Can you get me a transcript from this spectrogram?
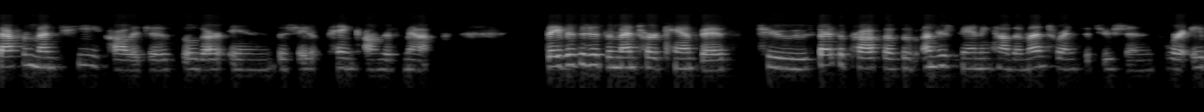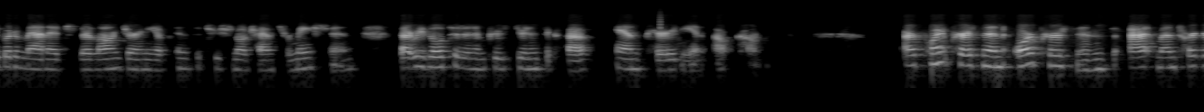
staff from mentee colleges, those are in the shade of pink on this map, they visited the mentor campus to start the process of understanding how the mentor institutions were able to manage their long journey of institutional transformation that resulted in improved student success and parity in outcomes. Our point person or persons at mentor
